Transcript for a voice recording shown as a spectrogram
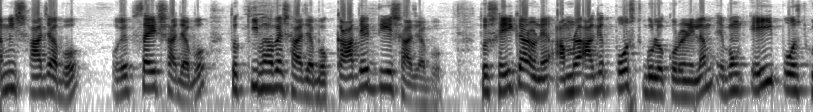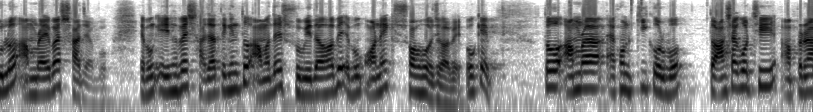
আমি সাজাবো ওয়েবসাইট সাজাবো, তো কীভাবে সাজাবো, কাদের দিয়ে সাজাবো? তো সেই কারণে আমরা আগে পোস্টগুলো করে নিলাম এবং এই পোস্টগুলো আমরা এবার সাজাবো। এবং এইভাবে সাজাতে কিন্তু আমাদের সুবিধা হবে এবং অনেক সহজ হবে ওকে তো আমরা এখন কি করব? তো আশা করছি আপনারা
